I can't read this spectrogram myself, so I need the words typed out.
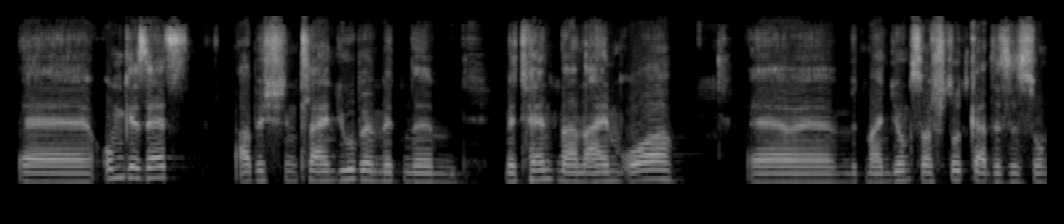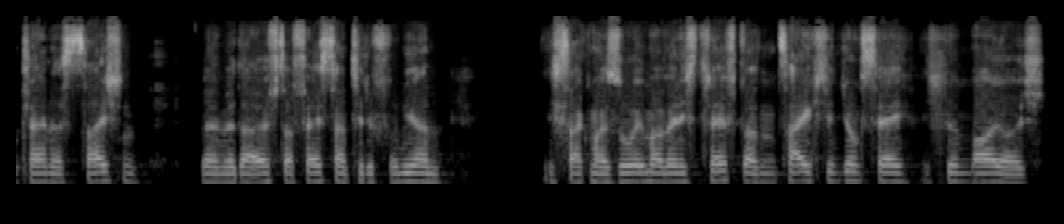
äh, umgesetzt. Habe ich einen kleinen Jubel mit einem mit Händen an einem Ohr äh, mit meinen Jungs aus Stuttgart. Das ist so ein kleines Zeichen, wenn wir da öfter FaceTime telefonieren. Ich sag mal so, immer wenn ich treffe, dann zeige ich den Jungs, hey, ich bin bei euch.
